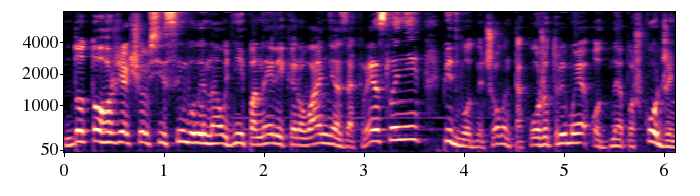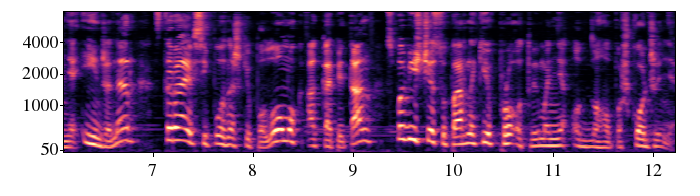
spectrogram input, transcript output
До того ж, якщо всі символи на одній панелі керування закреслені, підводний човен також отримує одне пошкодження, і інженер стирає всі позначки поломок, а капітан сповіщує суперників про отримання одного пошкодження.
